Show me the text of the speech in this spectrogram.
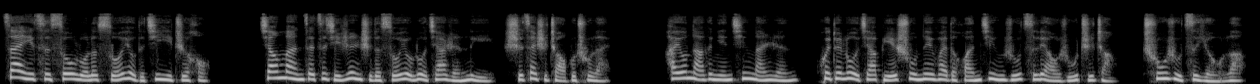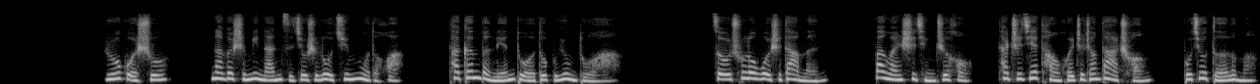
再一次搜罗了所有的记忆之后，江曼在自己认识的所有骆家人里，实在是找不出来，还有哪个年轻男人会对骆家别墅内外的环境如此了如指掌、出入自由了。如果说那个神秘男子就是骆君莫的话，他根本连躲都不用躲啊！走出了卧室大门，办完事情之后，他直接躺回这张大床，不就得了吗？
